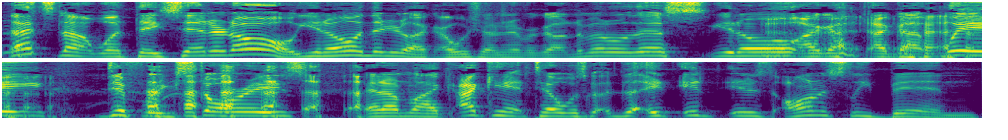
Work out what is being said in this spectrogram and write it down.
That's not what they said at all, you know. And then you're like, I wish I'd never got in the middle of this, you know. I got, I got way differing stories, and I'm like, I can't tell what's going. It, it, it has honestly been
